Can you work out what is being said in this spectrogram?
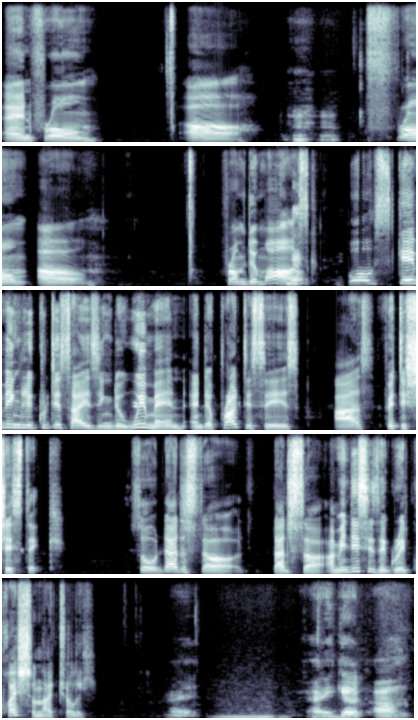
and from, uh, hmm from, uh, from the mosque, both scathingly criticizing the women and their practices as fetishistic. So that is the that's uh, I mean this is a great question actually. Right. Very good. Um,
